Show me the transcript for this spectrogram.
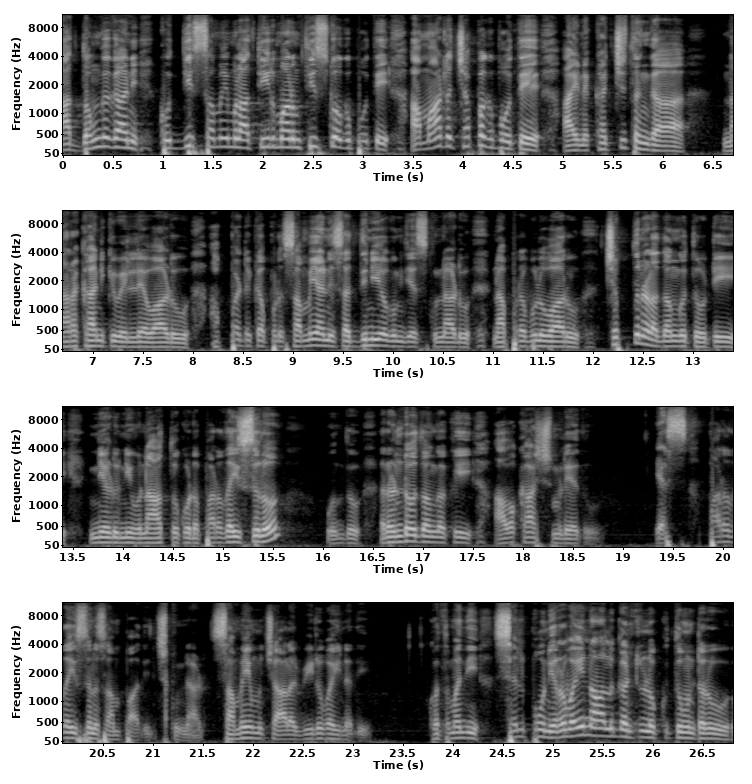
ఆ దొంగ కానీ కొద్ది సమయంలో ఆ తీర్మానం తీసుకోకపోతే ఆ మాట చెప్పకపోతే ఆయన ఖచ్చితంగా నరకానికి వెళ్ళేవాడు. అప్పటికప్పుడు సమయాన్ని సద్వినియోగం చేసుకున్నాడు. నా ప్రభులు వారు చెప్తున్నాడు ఆ దొంగతోటి నేడు నీవు నాతో కూడా పరదైసులో ఉందు రెండో దొంగకి అవకాశం లేదు. ఎస్ పరదైసును సంపాదించుకున్నాడు. సమయం చాలా విలువైనది. కొంతమంది సెల్ ఫోన్ ఇరవై నాలుగు గంటలు నొక్కుతూ ఉంటారు.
